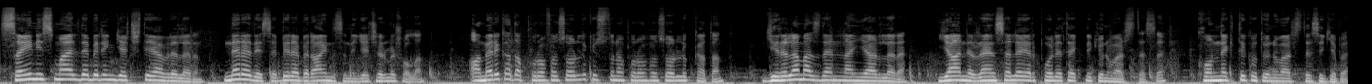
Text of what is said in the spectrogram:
Sayın İsmail Demir'in geçtiği evrelerin neredeyse birebir aynısını geçirmiş olan, Amerika'da profesörlük üstüne profesörlük katan, girilemez denilen yerlere yani Rensselaer Politeknik Üniversitesi, Connecticut Üniversitesi gibi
